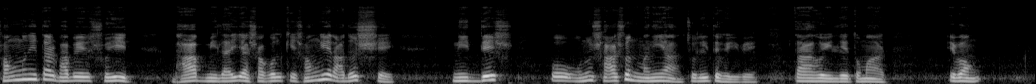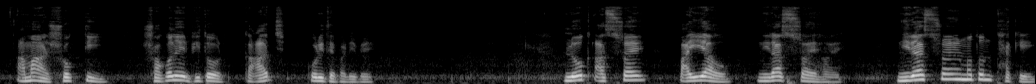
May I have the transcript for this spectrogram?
সঙ্গনেতার ভাবের সহিত ভাব মিলাইয়া সকলকে সঙ্গের আদর্শে নির্দেশ ও অনুশাসন মানিয়া চলিতে হইবে। তাহা হইলে তোমার এবং আমার শক্তি সকলের ভিতর কাজ করিতে পারিবে। লোক আশ্রয় পাইয়াও নিরাশ্রয় হয়। নিরাশ্রয়ের মতন থাকে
